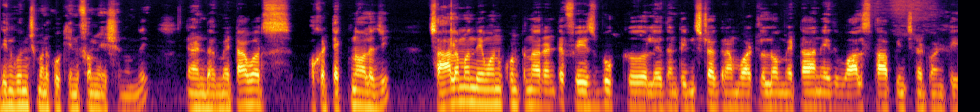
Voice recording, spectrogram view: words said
దీని గురించి మనకు ఒక ఇన్ఫర్మేషన్ ఉంది. అండ్ మెటావర్స్ ఒక టెక్నాలజీ చాలా మంది ఏమనుకుంటున్నారంటే ఫేస్బుక్ లేదంటే ఇన్స్టాగ్రామ్ వాటిలలో మెటా అనేది వాళ్ళు స్థాపించినటువంటి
